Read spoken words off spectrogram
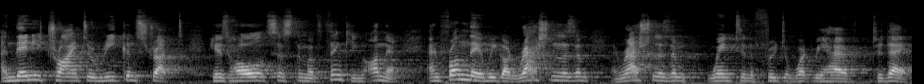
And then he tried to reconstruct his whole system of thinking on that. And from there, we got rationalism, and rationalism went to the fruit of what we have today.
